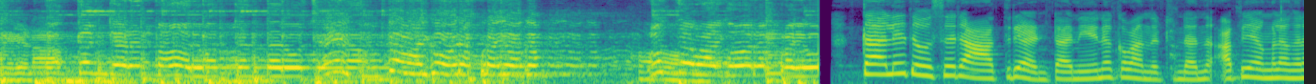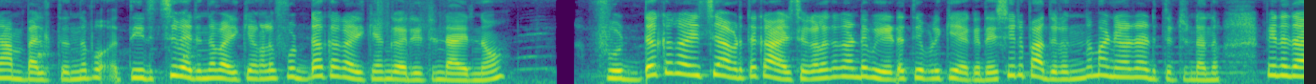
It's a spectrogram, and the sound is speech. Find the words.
സേന. അത്തങ്കരന്മാരും അത്യന്തരോ ശുദ്ധമായി ഘോര പ്രയോഗം. കൃത്യമായി ഘോരപ്രയോ തലേ ദിവസം രാത്രിയാണ് അനിയനൊക്കെ വന്നിട്ടുണ്ടായിരുന്നു. അപ്പോൾ ഞങ്ങൾ അങ്ങനെ അമ്പലത്തിൽ നിന്ന് തിരിച്ചു വരുന്ന വഴിക്ക് ഞങ്ങൾ ഫുഡൊക്കെ കഴിക്കാൻ കയറിയിട്ടുണ്ടായിരുന്നു ഫുഡൊക്കെ കഴിച്ച് അവിടുത്തെ കാഴ്ചകളൊക്കെ കണ്ട് വീടെത്തിയപ്പോഴേക്ക് ഏകദേശം ഒരു പതിനൊന്ന് മണിയോടെ എടുത്തിട്ടുണ്ടായിരുന്നു പിന്നെ ഇതാ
